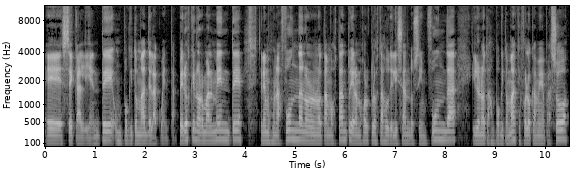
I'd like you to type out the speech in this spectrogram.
eh, se caliente un poquito más de la cuenta. Pero es que normalmente tenemos una funda, no lo notamos tanto y a lo mejor que lo estás utilizando sin funda y lo notas un poquito más, que fue lo que a mí me pasó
